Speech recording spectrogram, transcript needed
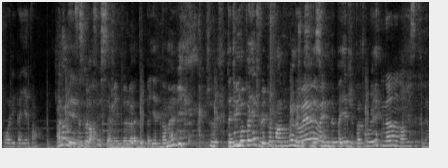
pour les paillettes. hein. Ah non, mais c'est parfait, ça met de la- des paillettes dans ma vie. T'as dit le mot paillettes, je voulais pas faire un doublon, mais je me suis Ouais, dit, la ouais. synonyme de paillettes, j'ai pas trouvé. Non, non, non, mais c'est très bien.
